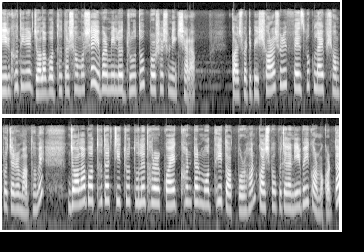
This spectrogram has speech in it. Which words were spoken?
দীর্ঘদিনের জলাবদ্ধতার সমস্যায় এবার মিলল দ্রুত প্রশাসনিক সাড়া। কসবা টিভির সরাসরি ফেসবুক লাইভ সম্প্রচারের মাধ্যমে জলাবদ্ধতার চিত্র তুলে ধরার কয়েক ঘণ্টার মধ্যেই তৎপর হন কসবা উপজেলা নির্বাহী কর্মকর্তা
